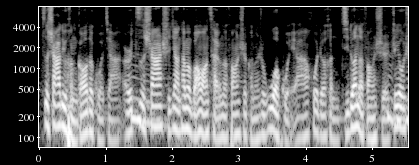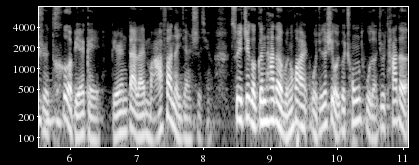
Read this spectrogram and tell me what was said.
自杀率很高的国家，而自杀实际上他们往往采用的方式可能是卧轨啊，或者很极端的方式，这又是特别给别人带来麻烦的一件事情。所以这个跟他的文化，我觉得是有一个冲突的，就是他的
